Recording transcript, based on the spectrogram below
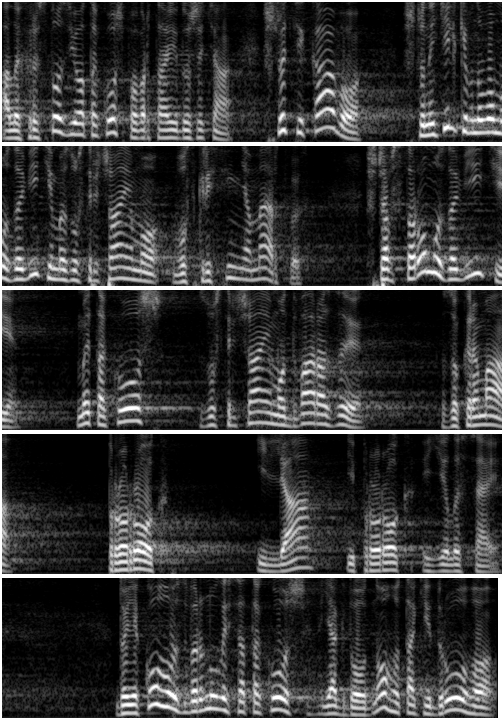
але Христос його також повертає до життя. Що цікаво, що не тільки в Новому Завіті ми зустрічаємо Воскресіння мертвих, ще в Старому Завіті ми також зустрічаємо два рази, зокрема, пророк Ілля і пророк Єлисей, до якого звернулися також як до одного, так і другого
